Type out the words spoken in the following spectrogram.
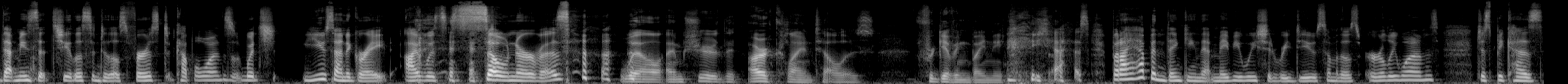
that means that she listened to those first couple ones, which you sounded great. I was so nervous. well, I'm sure that our clientele is forgiving by nature. So. yes. But I have been thinking that maybe we should redo some of those early ones just because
